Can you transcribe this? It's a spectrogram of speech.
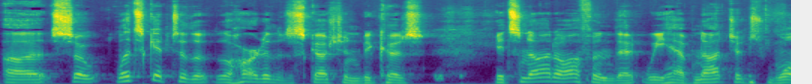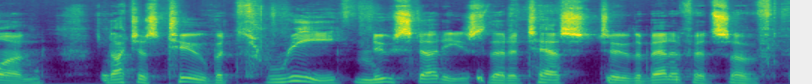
uh, so let's get to the, the heart of the discussion because it's not often that we have not just one, not just two, but three new studies that attest to the benefits of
